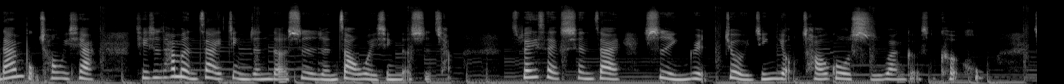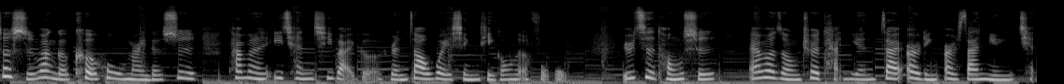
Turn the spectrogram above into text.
单补充一下，其实他们在竞争的是人造卫星的市场。SpaceX 现在试营运就已经有超过十万个客户。这十万个客户买的是他们一千七百个人造卫星提供的服务。与此同时，Amazon 却坦言，在二零二三年以前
